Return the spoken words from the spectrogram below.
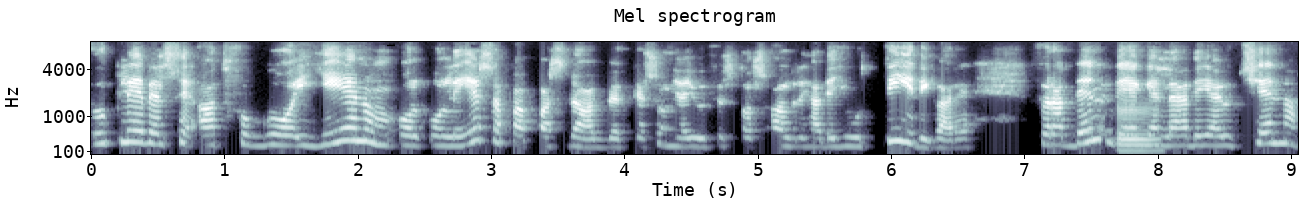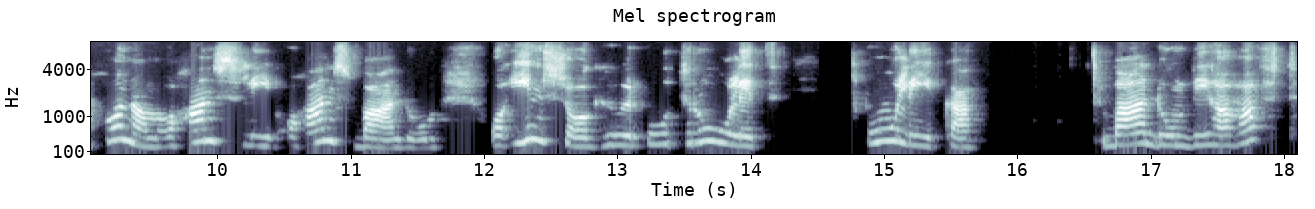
upplevelse att få gå igenom och, och, läsa pappas dagböcker som jag ju förstås aldrig hade gjort tidigare. För att den mm. vägen mm. lärde jag ut känna honom och hans liv och hans barndom och insåg hur otroligt olika barndom vi har haft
